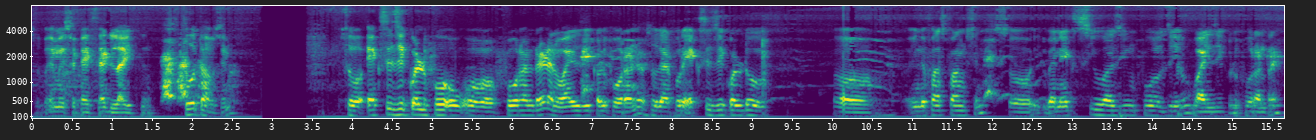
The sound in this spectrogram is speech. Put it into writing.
so i said like 4000 so x is equal to 4, uh, 400 and y is equal to 400 so therefore x is equal to uh, in the first function. So when x you assume 4 0 y is equal to 400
